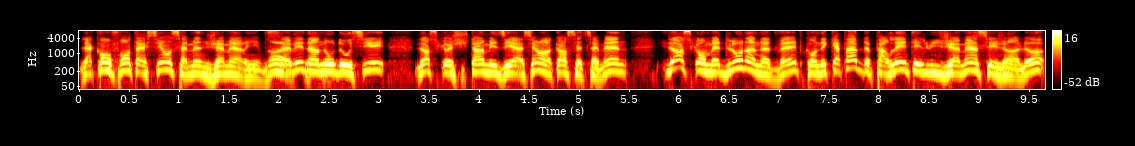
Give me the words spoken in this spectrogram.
la confrontation, ça mène jamais à rien. Vous Ouais, savez, dans ça. nos dossiers, lorsque j'étais en médiation encore cette semaine, lorsqu'on met de l'eau dans notre vin, puis qu'on est capable de parler intelligemment à ces gens-là,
